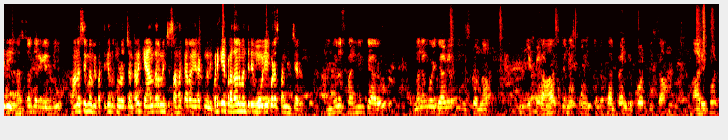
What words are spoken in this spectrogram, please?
ఇది నష్టం జరిగింది. కోనసీమ విపత్తి కింద చూడొచ్చు అంటారు? కేంద్రం నుంచి సహకారం ఏ రకంగా ఉంది? ఇప్పటికే ప్రధానమంత్రి మోడీ కూడా స్పందించారు. అందరూ స్పందించారు. మనం కూడా జాగ్రత్తలు తీసుకున్నాం ఇక్కడ ఆస్తి నష్టం ఉంటుందో. దానిపైన రిపోర్ట్ ఇస్తాం. ఆ రిపోర్ట్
